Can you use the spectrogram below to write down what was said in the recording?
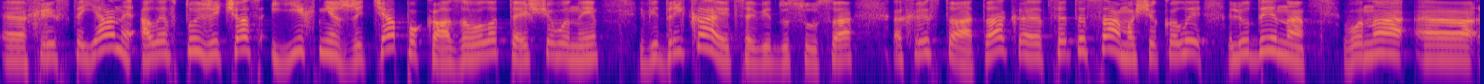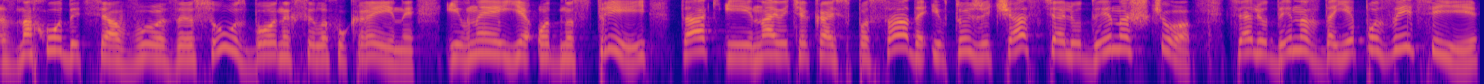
е, християни, але в той же час їхнє життя показувало те, що вони відрікаються від Ісуса Христа. Так, е, це те саме, що коли людина вона е, знаходиться в ЗСУ Збройних силах України, і в неї є однострій так і навіть якась посада, і в той же час ця людина що? Ця людина здає позиції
